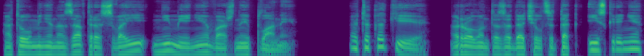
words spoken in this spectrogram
а то у меня на завтра свои не менее важные планы». «Это какие?» Роланд озадачился так искренне,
